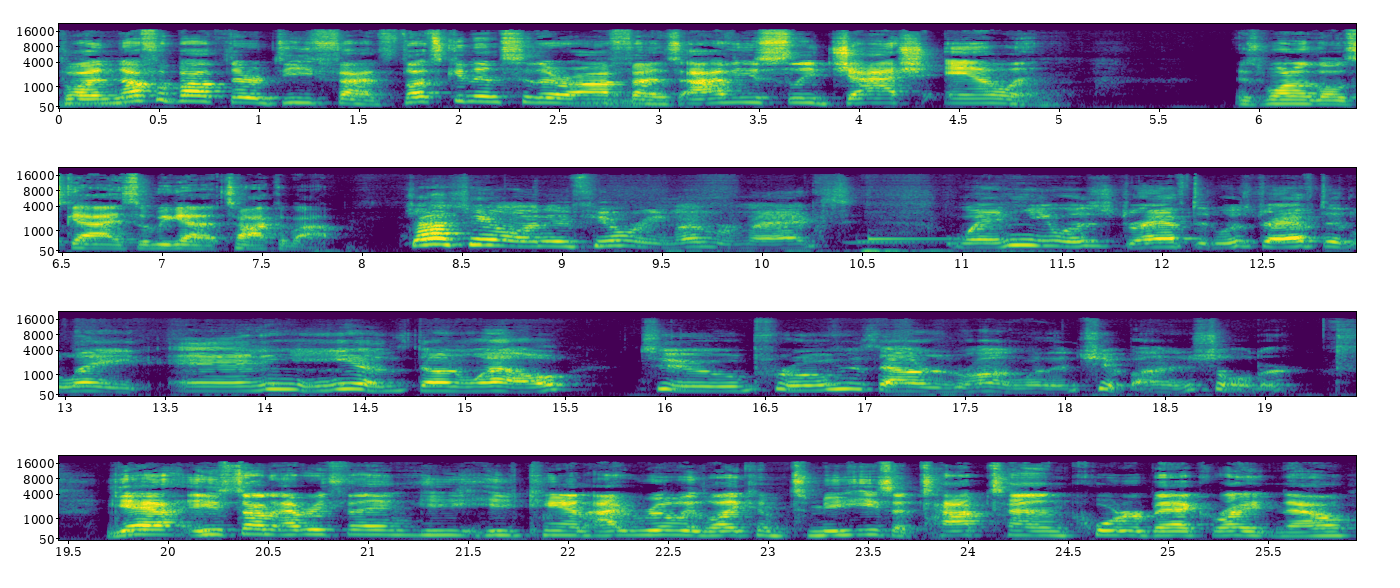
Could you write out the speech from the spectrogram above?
But enough about their defense. Let's get into their offense. Obviously, Josh Allen is one of those guys that we got to talk about. Josh Allen, if you remember, Max, when he was drafted, was drafted late, and he has done well to prove his doubters wrong with a chip on his shoulder. Yeah, he's done everything he, he can. I really like him. To me, he's a top 10 quarterback right now.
